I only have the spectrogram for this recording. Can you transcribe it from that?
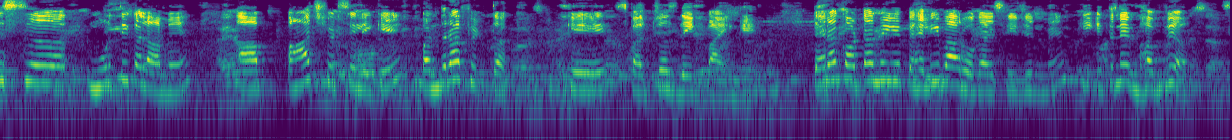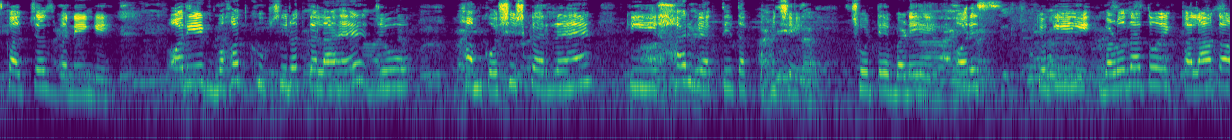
इस मूर्ति कला में आप पाँच फिट से लेके पंद्रह फिट तक के स्कल्पचर्स देख पाएँगे। टेराकोटा में ये पहली बार होगा इस रीजन में कि इतने भव्य स्कल्पचर्स बनेंगे। और ये एक बहुत खूबसूरत कला है जो हम कोशिश कर रहे हैं कि हर व्यक्ति तक पहुँचे छोटे बड़े और इस क्योंकि बड़ौदा तो एक कला का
